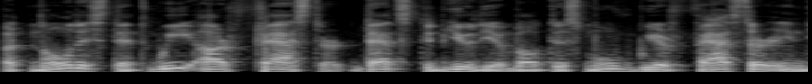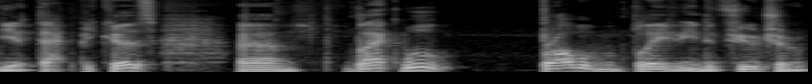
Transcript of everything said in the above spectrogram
But notice that we are faster. That's the beauty about this move. We are faster in the attack because um, black will probably play in the future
